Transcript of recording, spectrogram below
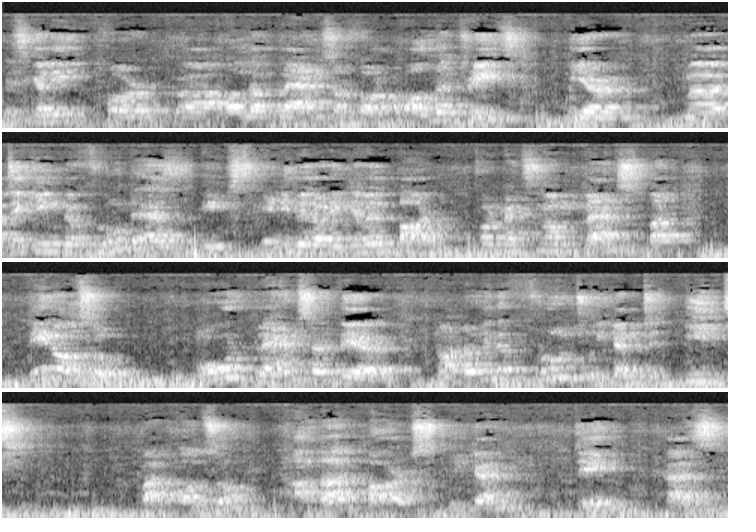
basically for uh, all the plants or for all the trees, we are uh, taking the fruit as its edible or eatable part for maximum plants, but then also more plants are there, not only the fruit we can eat, but also other parts we can take as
